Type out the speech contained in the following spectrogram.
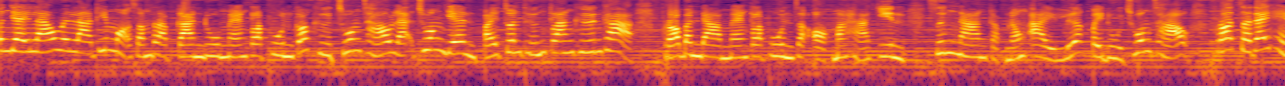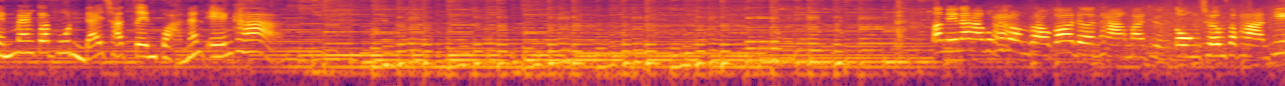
ส่วนใหญ่แล้วเวลาที่เหมาะสำหรับการดูแมงกระพุนก็คือช่วงเช้าและช่วงเย็นไปจนถึงกลางคืนค่ะ เพราะบรรดาแมงกระพุนจะออกมาหากิน ซึ่งนางกับน้องไอเลือกไปดูช่วงเช้า เพราะจะได้เห็นแมงกระพุนได้ชัดเจนกว่านั่นเองค่ะ ตอนนี้นะคะคุณผู้ชมเราก็เดินทางมาถึงตรงเชิงสะพานที่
